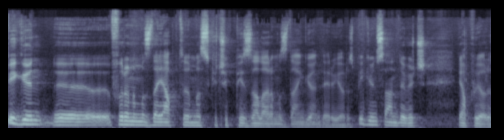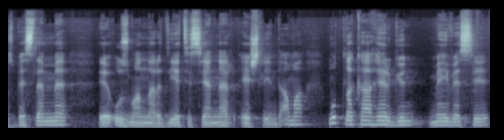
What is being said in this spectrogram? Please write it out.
Bir gün e, fırınımızda yaptığımız küçük pizzalarımızdan gönderiyoruz. Bir gün sandviç yapıyoruz. Beslenme e, uzmanları, diyetisyenler eşliğinde ama mutlaka her gün meyvesi,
